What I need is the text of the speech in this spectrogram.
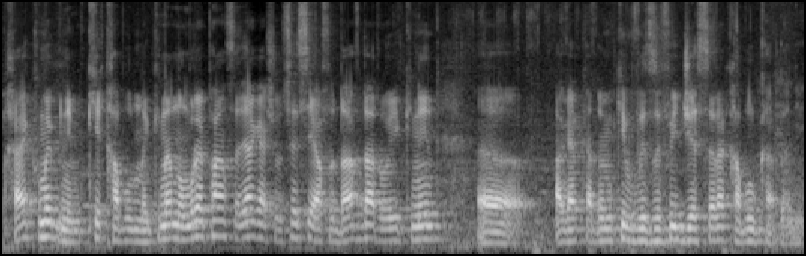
хай ку мебинем ки қабул мекунад. Номерои 518377 дар роӣ кунен агар кадоме ки визифи ҷесера қабул карданӣ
